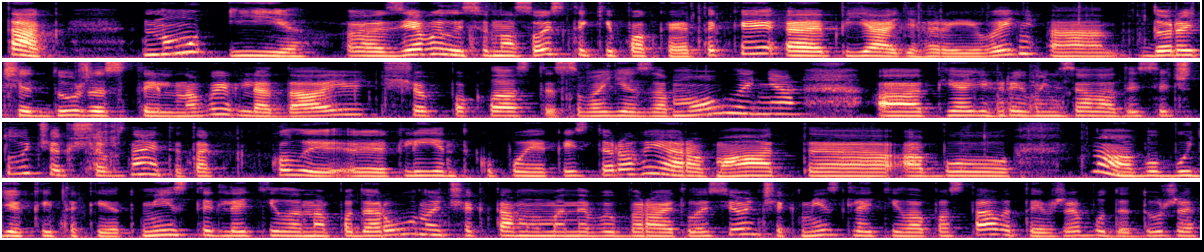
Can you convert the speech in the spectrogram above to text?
Так. Ну і е, з'явились у нас ось такі пакетики е, 5 гривень. Е, до речі, дуже стильно виглядають, щоб покласти своє замовлення. Е, 5 гривень взяла 10 штучок, щоб знаєте, так, коли е, клієнт купує якийсь дорогий аромат е, або Ну, або будь-який такий от місце для тіла на подаруночок. Там у мене вибирають лосьончик, міст для тіла поставити і вже буде дуже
